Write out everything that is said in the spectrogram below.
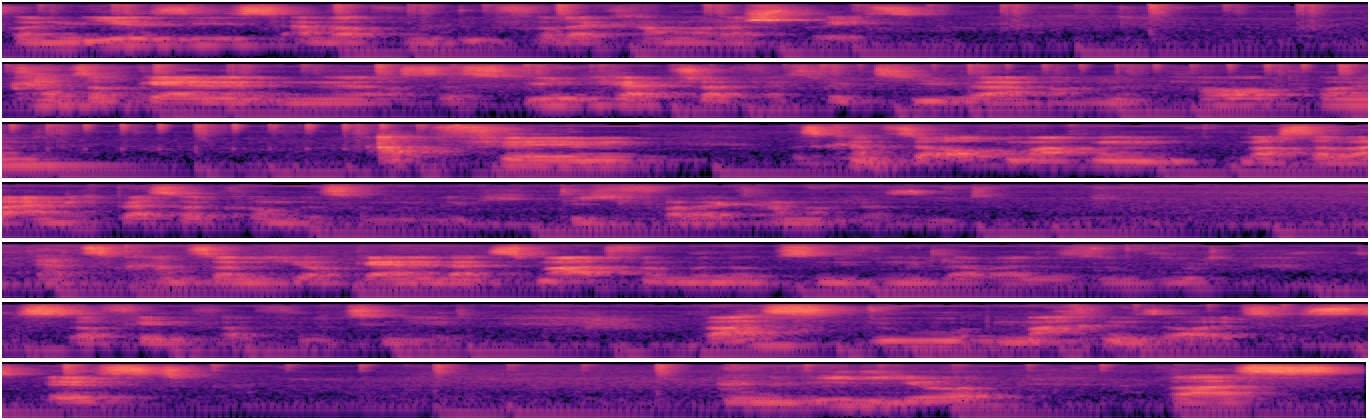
von mir siehst, einfach wo du vor der Kamera sprichst. Du kannst auch gerne eine, aus der Screen Capture Perspektive einfach eine PowerPoint abfilmen. Das kannst du auch machen. Was aber eigentlich besser kommt, ist, wenn man wirklich dich vor der Kamera sieht. Dazu kannst du natürlich auch gerne dein Smartphone benutzen, die sind mittlerweile so gut, dass es auf jeden Fall funktioniert. Was du machen solltest, ist ein Video, was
